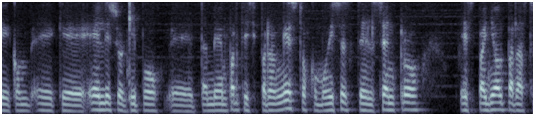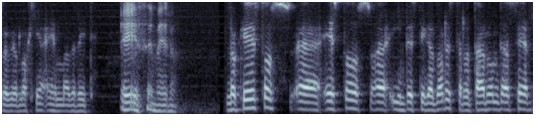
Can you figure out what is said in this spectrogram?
eh, que, él y su equipo eh, también participaron en esto, como dices, del Centro Español para Astrobiología en Madrid. Ese mero. Lo que estos, eh, estos investigadores trataron de hacer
